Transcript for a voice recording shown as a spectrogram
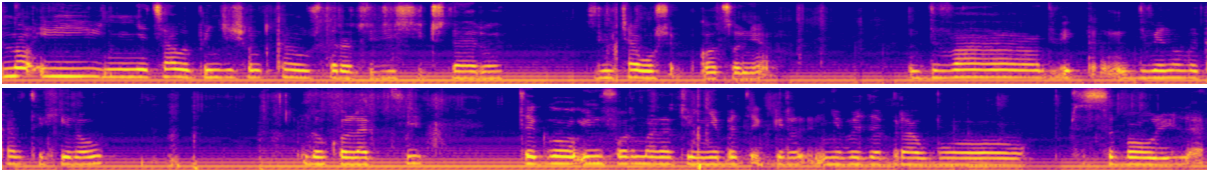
No i niecałe 50, już teraz 34. zleciało szybko, co nie? Dwa, dwie, dwie nowe karty Hero do kolekcji. Tego informa raczej nie będę, nie będę brał, bo ile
